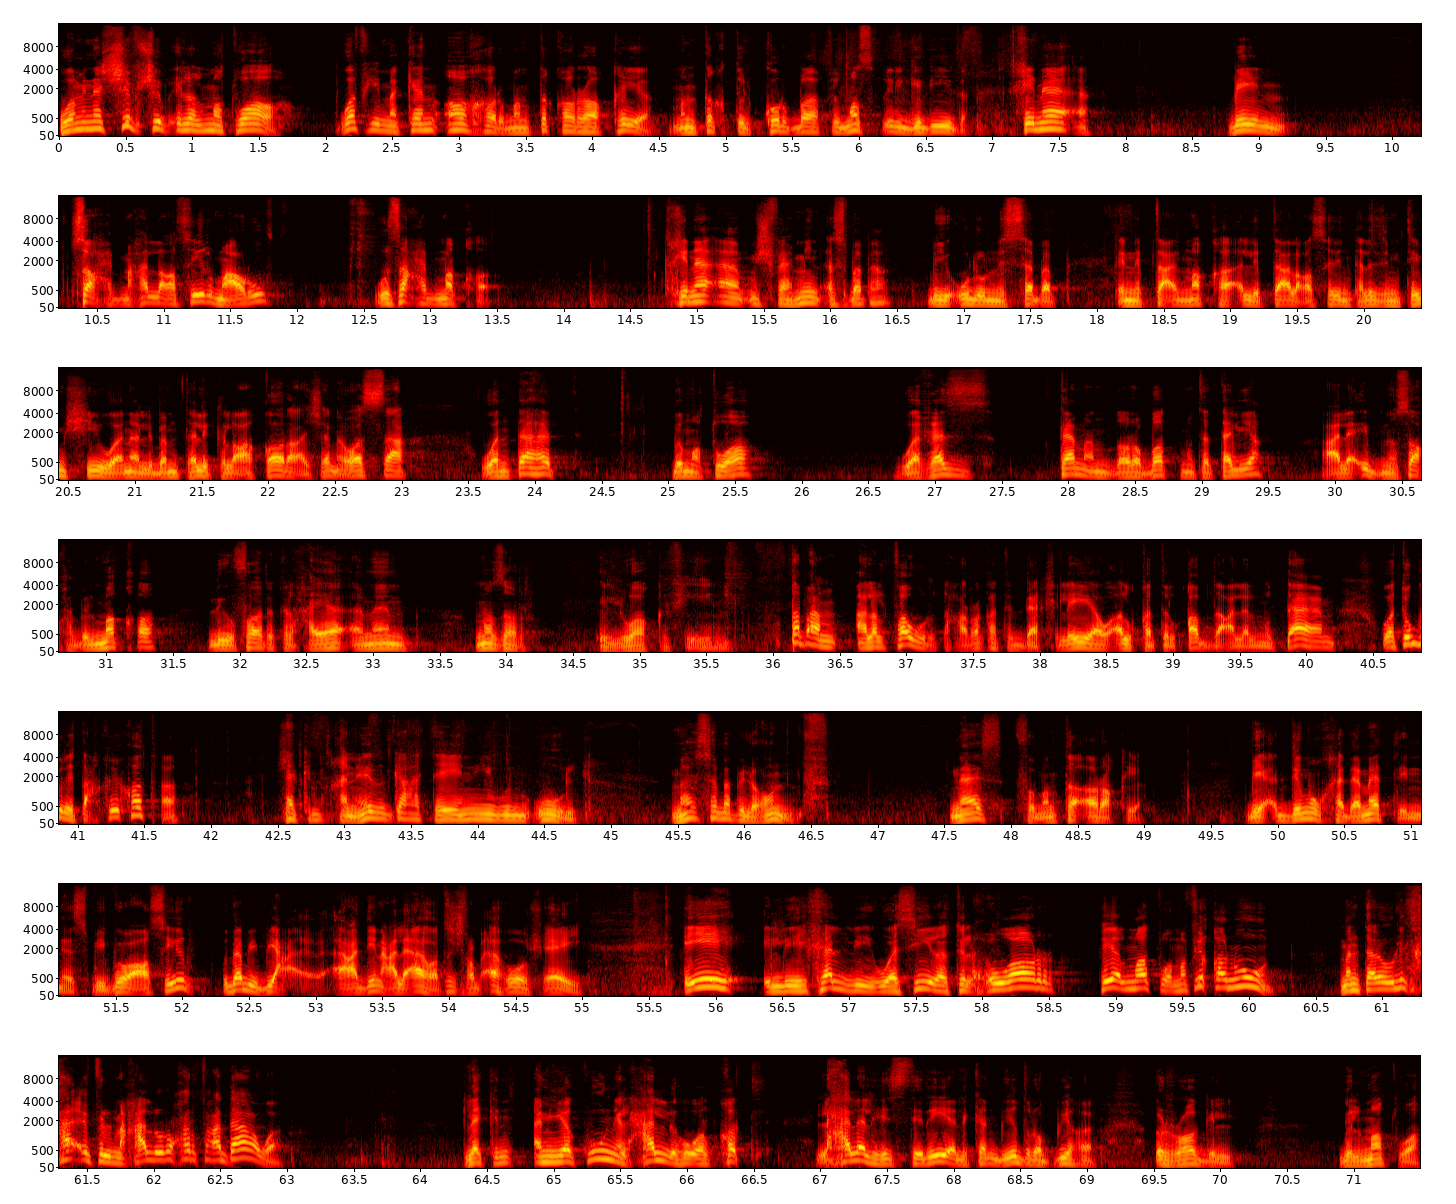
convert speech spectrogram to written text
ومن الشبشب إلى المطواه وفي مكان آخر منطقة راقية منطقة الكربة في مصر الجديدة. خناقة بين صاحب محل عصير معروف وصاحب مقهى. خناقة مش فاهمين أسبابها. بيقولوا إن السبب إن بتاع المقهى قال لبتاع العصير أنت لازم تمشي وأنا اللي بمتلك العقار عشان أوسع. وانتهت بمطواه وغز ثمان ضربات متتالية. على ابن صاحب المقهى ليفارق الحياة أمام نظر الواقفين. طبعا على الفور تحركت الداخلية وألقت القبض على المتهم وتجري تحقيقاتها لكن هنرجع تاني ونقول ما سبب العنف؟ ناس في منطقة راقية بيقدموا خدمات للناس بيبيعوا عصير وده بيبيع قاعدين على قهوة تشرب قهوة وشاي. إيه اللي يخلي وسيلة الحوار هي المطوة ما في قانون. ما انت لو ليك حق في المحل روح ارفع دعوة. لكن أن يكون الحل هو القتل الحالة الهستيرية اللي كان بيضرب بيها الراجل بالمطوة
